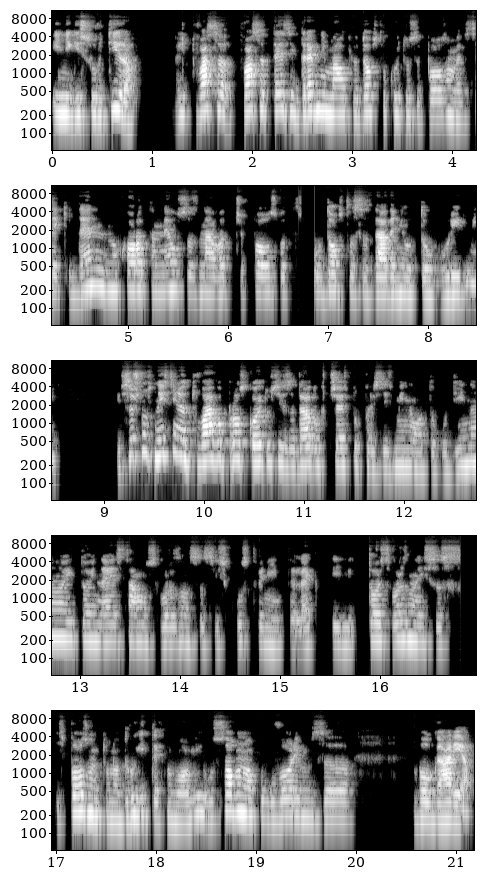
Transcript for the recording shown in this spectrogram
и ни ги сортира. И това, са, това са тези древни малки удобства, които се ползваме всеки ден, но хората не осъзнават, че ползват удобства създадени от алгоритми. И всъщност наистина това е въпрос, който си зададох често през изминалата година и той не е само свързан с изкуствения интелект, или той е свързан и с използването на други технологии, особено ако говорим за България.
